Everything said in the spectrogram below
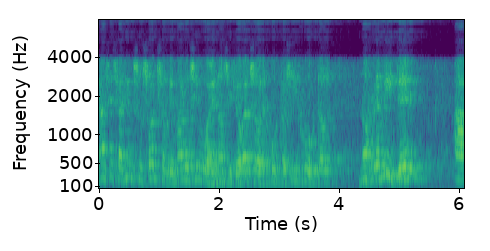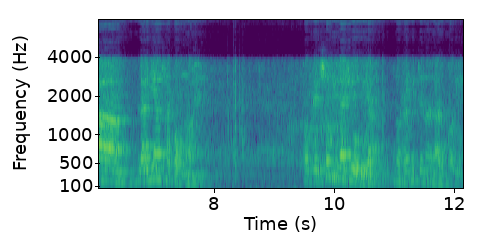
hace salir su sol sobre malos y buenos y llover sobre justos y injustos, nos remite a la alianza con Noé. Porque el sol y la lluvia nos remiten al arco iris.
